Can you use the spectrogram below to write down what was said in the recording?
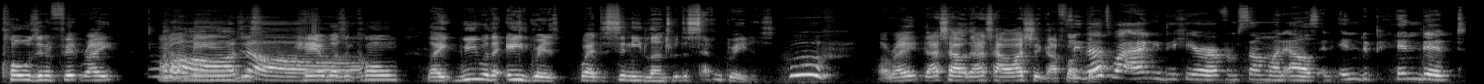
clothes didn't fit right. You know what I mean? Just no. hair wasn't combed. Like we were the eighth graders who had to sit and eat lunch with the seventh graders. Whew. All right, that's how that's how our shit got fucked See, up. that's why I need to hear from someone else, an independent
